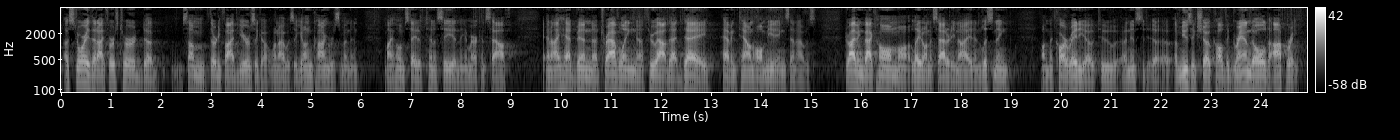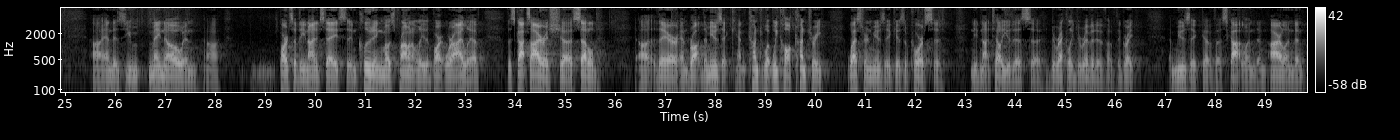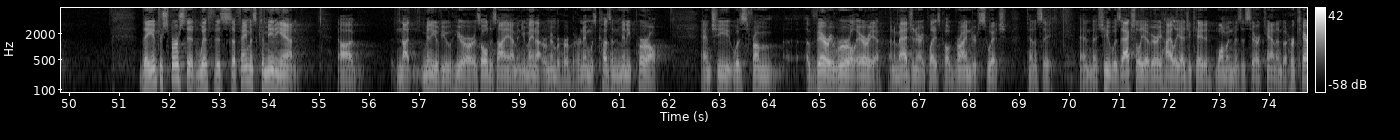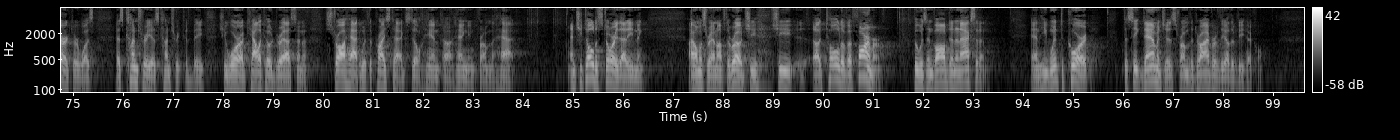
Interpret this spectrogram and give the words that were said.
a story that I first heard uh, some 35 years ago when I was a young congressman in my home state of Tennessee in the American South. And I had been uh, traveling uh, throughout that day, having town hall meetings, and I was driving back home uh, late on a Saturday night and listening on the car radio to an uh, a music show called the Grand Ole Opry. Uh, and as you may know, in uh, parts of the United States, including most prominently the part where I live, the Scots Irish settled uh, there and brought the music. And country, what we call country Western music is, of course, uh, need not tell you this, uh, directly derivative of the great music of uh, Scotland and Ireland. And they interspersed it with this uh, famous comedienne. Uh, not many of you here are as old as I am, and you may not remember her, but her name was Cousin Minnie Pearl. And she was from a very rural area, an imaginary place called Grinder Switch, Tennessee. And uh, she was actually a very highly educated woman, Mrs. Sarah Cannon, but her character was as country as country could be. She wore a calico dress and a straw hat with the price tag still hand, uh, hanging from the hat. And she told a story that evening. I almost ran off the road. She, she uh, told of a farmer who was involved in an accident and he went to court to seek damages from the driver of the other vehicle.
